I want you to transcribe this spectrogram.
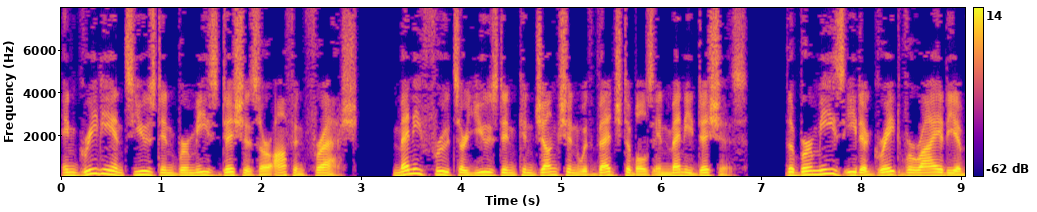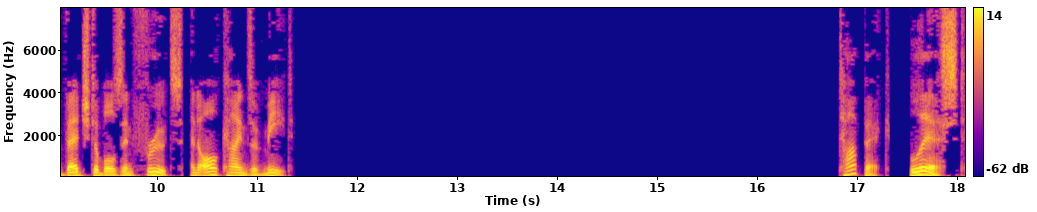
Ingredients used in Burmese dishes are often fresh. Many fruits are used in conjunction with vegetables in many dishes. The Burmese eat a great variety of vegetables and fruits, and all kinds of meat. List.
